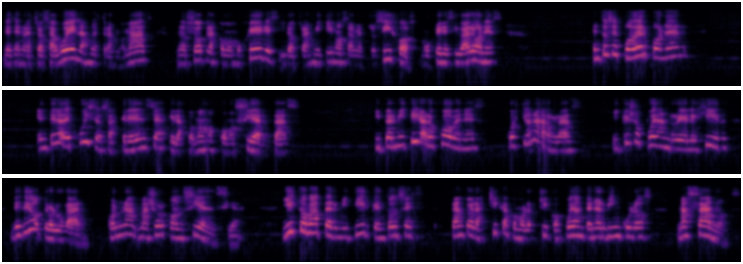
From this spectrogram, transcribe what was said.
desde nuestras abuelas, nuestras mamás, nosotras como mujeres, y los transmitimos a nuestros hijos, mujeres y varones. Entonces poder poner en tela de juicio esas creencias que las tomamos como ciertas y permitir a los jóvenes cuestionarlas y que ellos puedan reelegir desde otro lugar, con una mayor conciencia. Y esto va a permitir que entonces tanto las chicas como los chicos puedan tener vínculos más sanos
